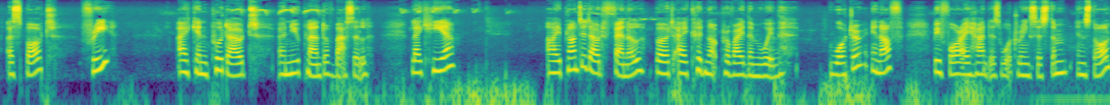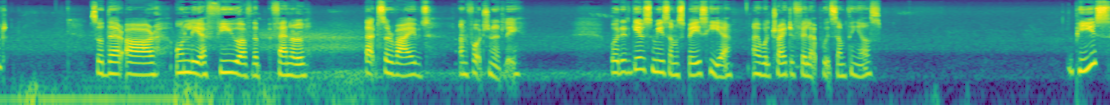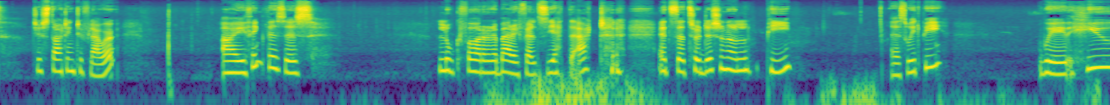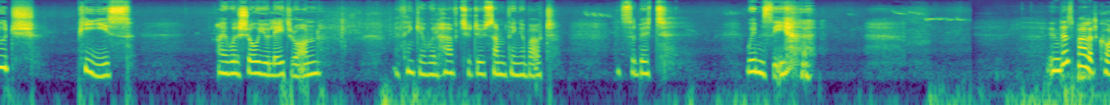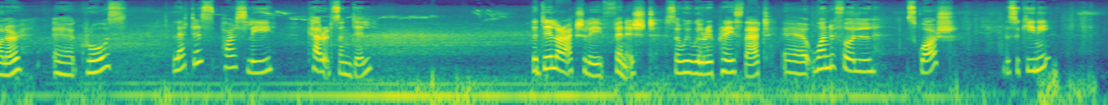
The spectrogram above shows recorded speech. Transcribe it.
a spot free I can put out a new plant of basil. Like here, I planted out fennel, but I could not provide them with water enough before I had this watering system installed. So there are only a few of the fennel that survived, unfortunately. But it gives me some space here. I will try to fill up with something else. Peas just starting to flower. I think this is Lokförare Bergfeldts jätteärt. it's a traditional pea, a sweet pea, with huge peas. I will show you later on. I think I will have to do something about it's a bit whimsy. In this pallet collar uh, grows lettuce, parsley, carrots and dill. The dill are actually finished, so we will replace that. Uh, wonderful squash, the zucchini.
